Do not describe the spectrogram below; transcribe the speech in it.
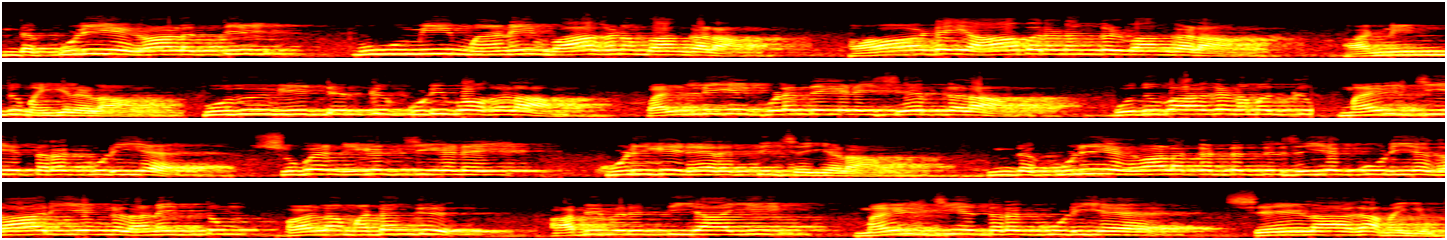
இந்த குளிகை காலத்தில் பூமி மனை வாகனம் வாங்கலாம். ஆடை ஆபரணங்கள் வாங்கலாம். அணிந்து மகிழலாம். புது வீட்டிற்கு குடி போகலாம். பள்ளியில் குழந்தைகளை சேர்க்கலாம். பொதுவாக நமக்கு மகிழ்ச்சியை தரக்கூடிய சுப நிகழ்ச்சிகளை குளிகை நேரத்தில் செய்யலாம். இந்த குளிகை காலகட்டத்தில் செய்யக்கூடிய காரியங்கள் அனைத்தும் பல மடங்கு அபிவிருத்தியாகி மகிழ்ச்சியை தரக்கூடிய செயலாக அமையும்.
